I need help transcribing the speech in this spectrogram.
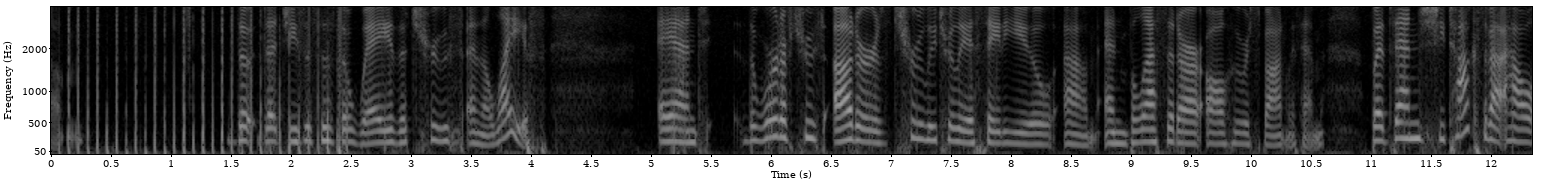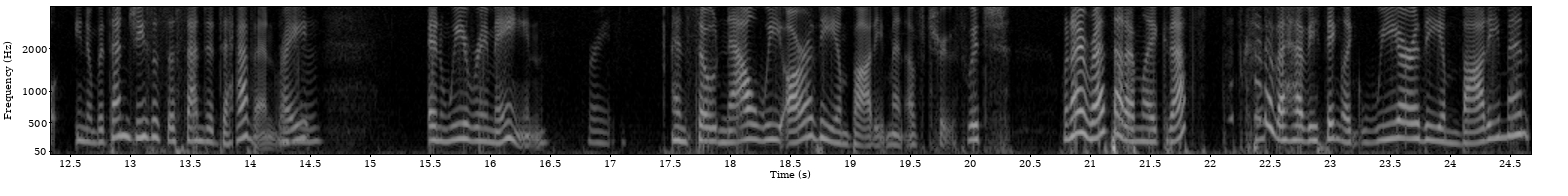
um, the, that Jesus is the way, the truth, and the life. And the word of truth utters, truly, truly, I say to you, um, and blessed are all who respond with him. But then she talks about how, you know, but then Jesus ascended to heaven, right? Mhm. And we remain. Right. And so now we are the embodiment of truth, which when I read that, I'm like, that's kind of a heavy thing. Like we are the embodiment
